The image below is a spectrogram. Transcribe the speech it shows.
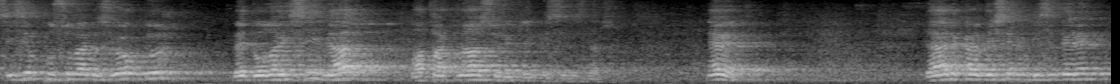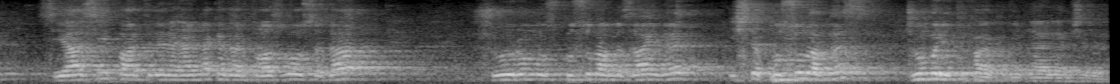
sizin pusulanız yoktur ve dolayısıyla bataklığa sürüklenirsinizler. Evet, değerli kardeşlerim bizlerin siyasi partileri her ne kadar fazla olsa da şuurumuz, pusulamız aynı. İşte pusulamız Cumhur İttifakı'dır değerli hemşehrilerim.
